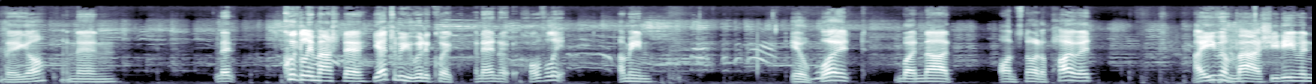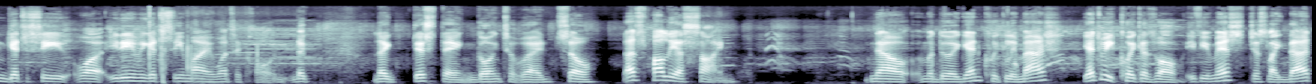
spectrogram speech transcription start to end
There you go, and then then quickly mash there. You have to be really quick, and then hopefully, I mean, it would, but not on Snow the Pirate. I even mashed. You didn't even get to see what. You didn't even get to see my what's it called? Like, like this thing going to red. So that's probably a sign. Now I'm gonna do it again. Quickly mash. You have to be quick as well. If you miss just like that,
